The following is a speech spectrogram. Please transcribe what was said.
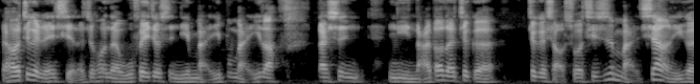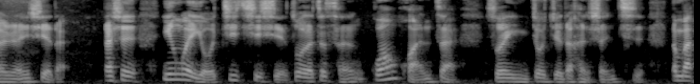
然后这个人写了之后呢，无非就是你满意不满意了，但是你拿到的这个这个小说其实蛮像一个人写的。但是因为有机器写作的这层光环在，所以你就觉得很神奇。那么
